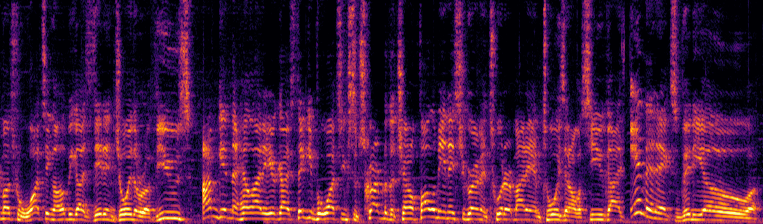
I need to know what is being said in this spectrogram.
very much for watching. I hope you guys did enjoy the reviews. I'm getting the hell out of here, guys. Thank you for watching. Subscribe to the channel. Follow me on Instagram and Twitter at MyDamnToys, and I will see you guys in the next video.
